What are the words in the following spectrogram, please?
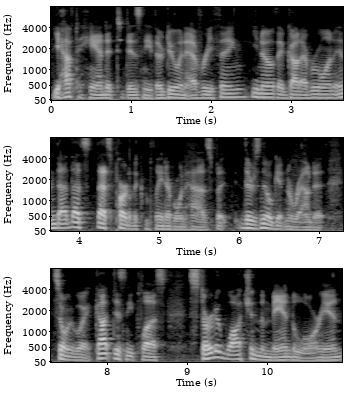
you have to hand it to Disney. They're doing everything. You know, they've got everyone, and that that's that's part of the complaint everyone has. But there's no getting around it. So anyway, got Disney Plus. Started watching The Mandalorian.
